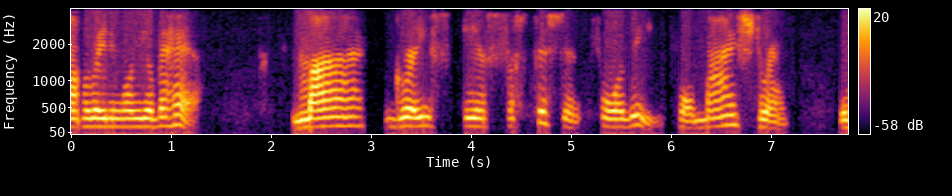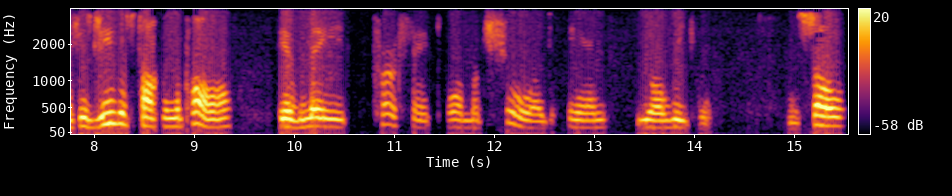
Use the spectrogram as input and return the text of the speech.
operating on your behalf. My grace is sufficient for thee, for my strength. This is Jesus talking to Paul, is made perfect or matured in your weakness. And so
